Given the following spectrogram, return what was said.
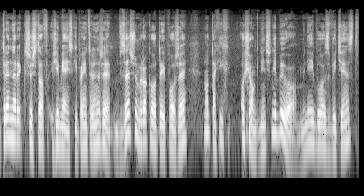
Trener Krzysztof Ziemiański. Panie trenerze, w zeszłym roku o tej porze no, takich osiągnięć nie było. Mniej było zwycięstw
